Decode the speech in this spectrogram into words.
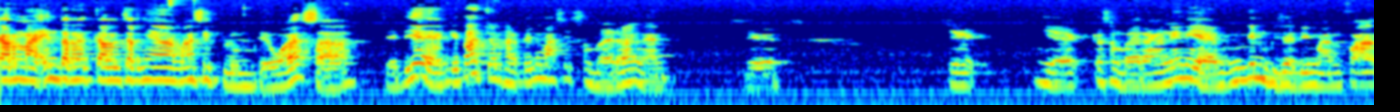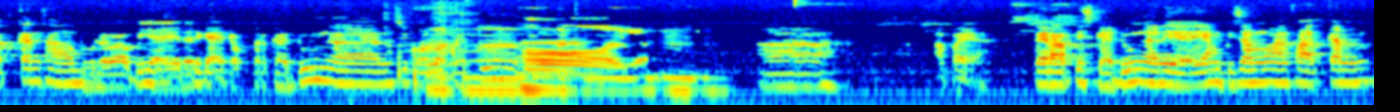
karena internet culture-nya masih belum dewasa, jadi ya kita curhat ini masih sembarangan. Ya, ya, ya kesembarangan ini ya mungkin bisa dimanfaatkan sama beberapa pihak ya, dari kayak dokter gadungan, psikolog gadungan, Oh, iya. Hmm. eh, apa ya, terapis gadungan ya, yang bisa memanfaatkan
